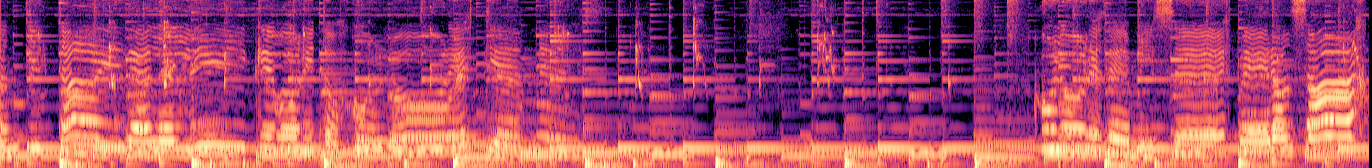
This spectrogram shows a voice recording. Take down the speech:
Cantita y de alelí, qué bonitos colores tienes. Colores de mis esperanzas.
